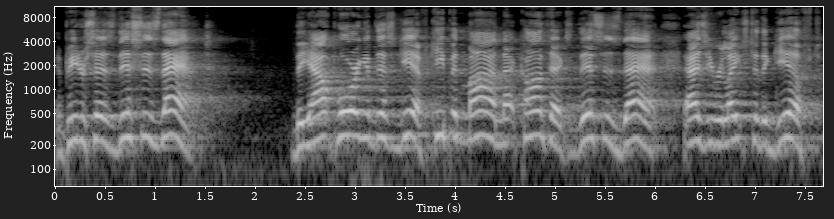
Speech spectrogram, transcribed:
And Peter says, This is that. The outpouring of this gift. Keep in mind that context. This is that as he relates to the gift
